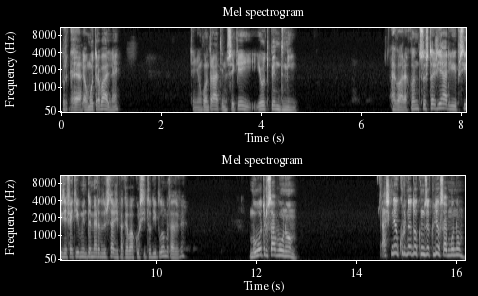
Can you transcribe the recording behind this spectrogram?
porque É. é. o meu trabalho, né? Tenho um contrato e não sei o quê, e eu dependo de mim. Agora, quando sou estagiário e preciso efetivamente da merda do estágio para acabar o curso e o diploma, estás a ver? O meu outro sabe o nome. Acho que nem o coordenador que nos acolheu sabe o meu nome.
